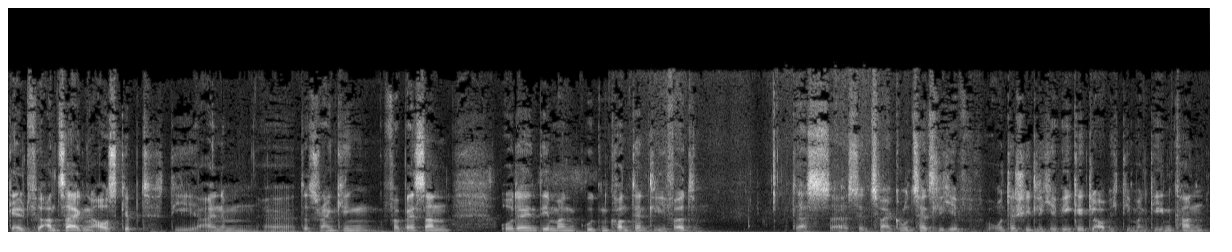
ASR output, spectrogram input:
Geld für Anzeigen ausgibt, die einem das Ranking verbessern oder indem man guten Content liefert. Das äh, sind zwei grundsätzliche unterschiedliche Wege, glaube ich, die man gehen kann.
